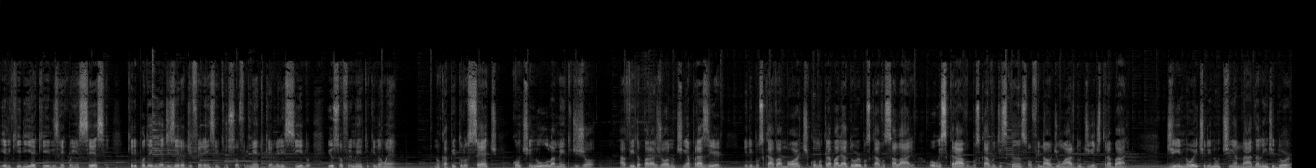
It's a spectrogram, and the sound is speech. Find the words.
ele queria que eles reconhecessem que ele poderia dizer a diferença entre o sofrimento que é merecido e o sofrimento que não é. No capítulo 7, continua o lamento de Jó. A vida para Jó não tinha prazer. Ele buscava a morte como o trabalhador buscava o salário, ou o escravo buscava o descanso ao final de um árduo dia de trabalho. Dia e noite ele não tinha nada além de dor.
